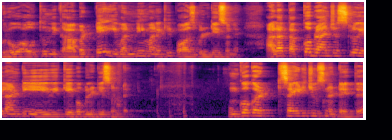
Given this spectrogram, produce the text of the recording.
గ్రో అవుతుంది కాబట్టే ఇవన్నీ మనకి పాసిబిలిటీస్ ఉన్నాయి. అలా తక్కువ బ్రాంచెస్లో ఇలాంటి కేపబిలిటీస్ ఉంటాయి. ఇంకొక సైడ్ చూసినట్టయితే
